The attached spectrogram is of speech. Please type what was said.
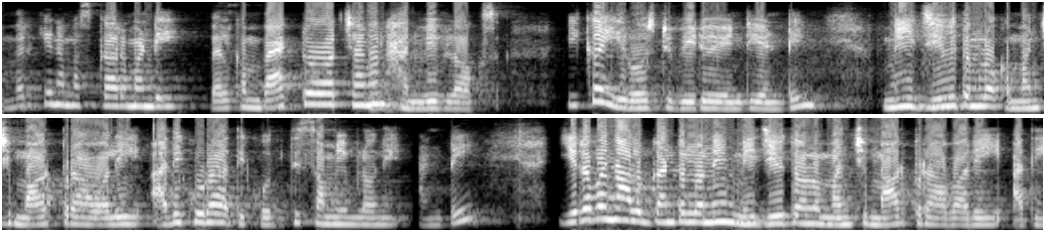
అందరికీ నమస్కారం అండి. Welcome back to our channel Hanvi vlogs ఇక ఈరోజు వీడియో ఏంటి అంటే మీ జీవితంలో ఒక మంచి మార్పు రావాలి. అది కూడా అతి కొద్ది సమయంలోనే. అంటే ఇరవై నాలుగు గంటల్లోనే మీ జీవితంలో మంచి మార్పు రావాలి. అది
